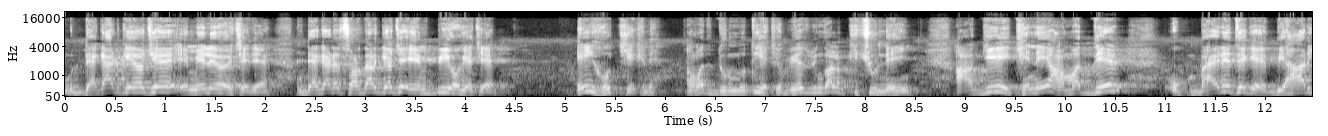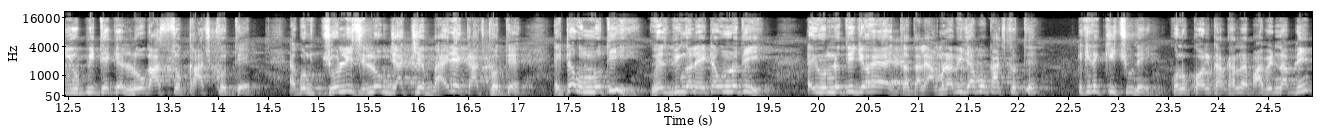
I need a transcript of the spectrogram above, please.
ড্যাগার্ড কে হচ্ছে এমএলএ হয়েছে যে। ড্যাগার্ডের সর্দার কে হচ্ছে এমপি হয়ে গেছে। এই হচ্ছে এখানে। আমাদের দুর্নীতি আছে। ওয়েস্ট বেঙ্গল কিছু নেই। আগে এখানে আমাদের বাইরে থেকে, বিহার ইউপি থেকে লোক আসতো কাজ করতে। এখন চল্লিশ লোক যাচ্ছে বাইরে কাজ করতে। এটা উন্নতি। ওয়েস্ট বেঙ্গলে এটা উন্নতি। এই উন্নতি যে হয় তাহলে আমরা বি যাব কাজ করতে। এখানে কিছু নেই। কোনো কলকারখানা পাবেন না আপনি।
